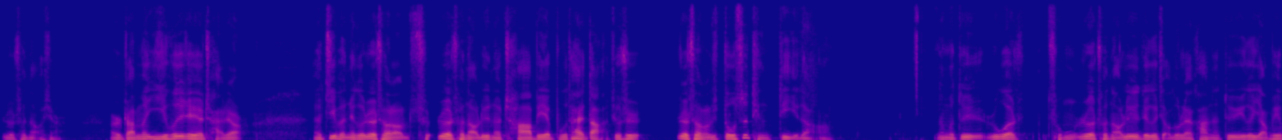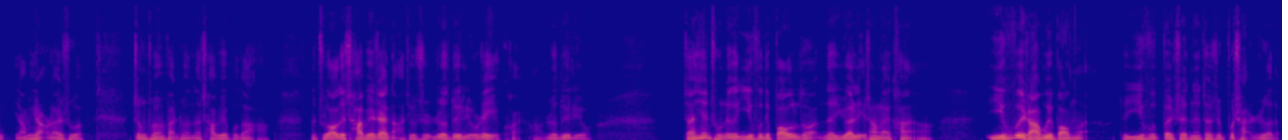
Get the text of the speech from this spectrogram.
热传导性。而咱们衣服的这些材料，呃，基本这个热传导热传导率呢差别不太大，就是热传导率都是挺低的啊。那么对，如果从热传导率这个角度来看呢，对于一个羊皮羊皮袄来说，正穿反穿呢差别不大啊。那主要的差别在哪？就是热对流这一块啊，热对流。咱先从这个衣服的保暖的原理上来看啊，衣服为啥会保暖？这衣服本身呢它是不产热的。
